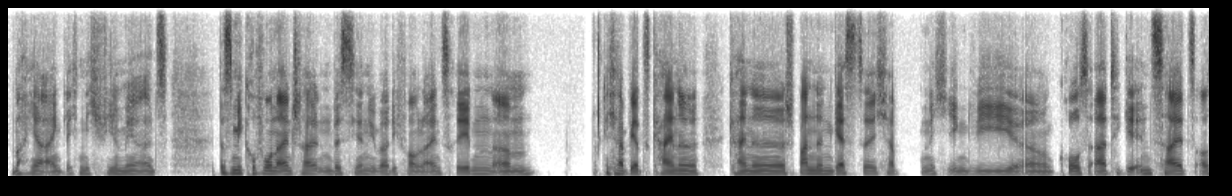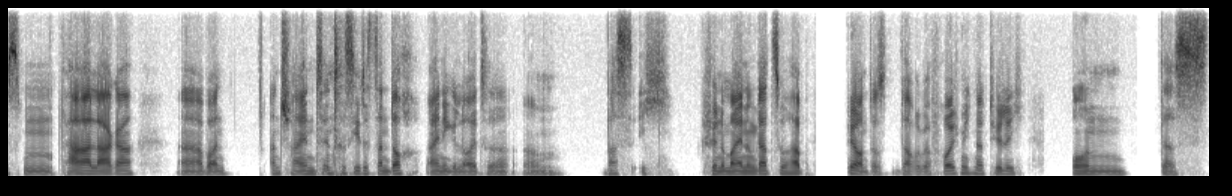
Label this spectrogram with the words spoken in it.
mache ja eigentlich nicht viel mehr als das Mikrofon einschalten, ein bisschen über die Formel 1 reden. Ähm, ich habe jetzt keine, keine spannenden Gäste. Ich habe nicht irgendwie äh, großartige Insights aus dem Fahrerlager, äh, aber an, anscheinend interessiert es dann doch einige Leute, ähm, was ich für eine Meinung dazu habe. Ja, und das, darüber freue ich mich natürlich. Und das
